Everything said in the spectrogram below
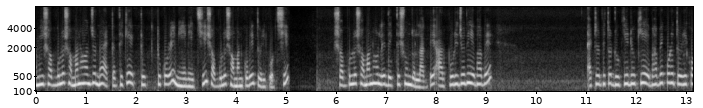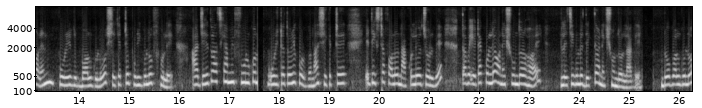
আমি সবগুলো সমান হওয়ার জন্য একটা থেকে একটু একটু করে নিয়ে নিচ্ছি। সবগুলো সমান করেই তৈরি করছি। সবগুলো সমান হলে দেখতে সুন্দর লাগবে। আর পুরি যদি এভাবে একটার ভিতর ঢুকিয়ে ঢুকিয়ে এভাবে করে তৈরি করেন পুরির বলগুলো, সেক্ষেত্রে পুরিগুলো ফুলে। আর যেহেতু আজকে আমি ফুল পুরিটা তৈরি করব না, সেক্ষেত্রে এই টিক্সটা ফলো না করলেও চলবে। তবে এটা করলে অনেক সুন্দর হয়, লেচিগুলো দেখতে অনেক সুন্দর লাগে। ডো বলগুলো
